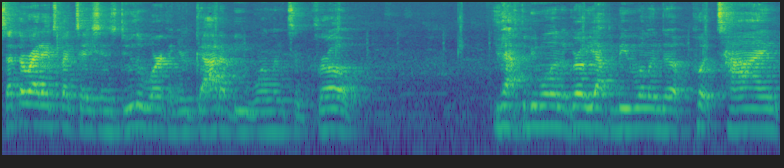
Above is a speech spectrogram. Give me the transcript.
Set the right expectations, do the work, and you gotta be willing to grow. You have to be willing to grow. You have to be willing to put time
